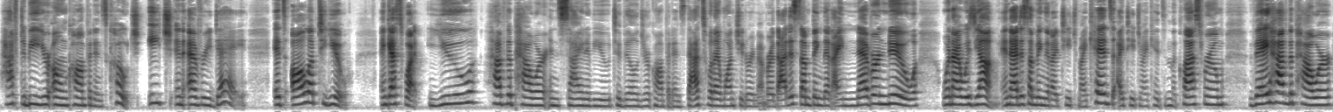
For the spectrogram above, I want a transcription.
have to be your own confidence coach each and every day. It's all up to you. And guess what? You have the power inside of you to build your confidence. That's what I want you to remember. That is something that I never knew when I was young. And that is something that I teach my kids. I teach my kids in the classroom. They have the power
